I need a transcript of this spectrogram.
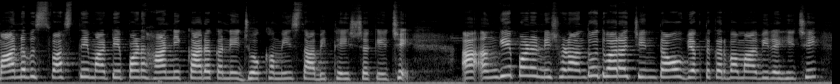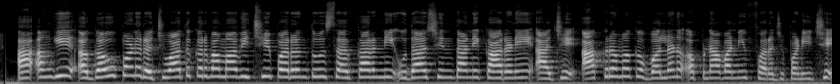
માનવ સ્વાસ્થ્ય માટે પણ હાનિકારક અને જોખમી સાબિત થઈ શકે છે. આ અંગે પણ નિષ્ણાંતો દ્વારા ચિંતાઓ વ્યક્ત કરવામાં આવી રહી છે. આ અંગે અગાઉ પણ રજૂઆત કરવામાં આવી છે, પરંતુ સરકારની ઉદાસીનતાને કારણે આજે આક્રમક વલણ અપનાવવાની ફરજ પડી છે.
